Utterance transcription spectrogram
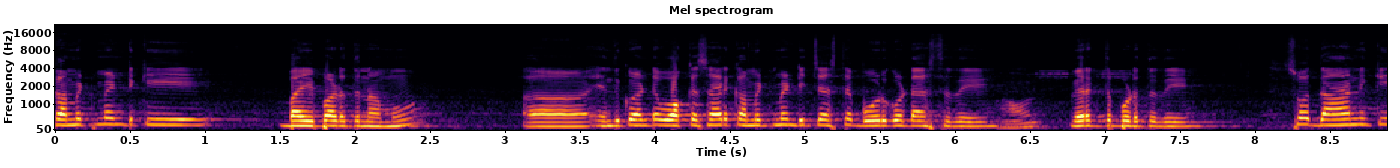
కమిట్మెంట్కి భయపడుతున్నాము. ఎందుకంటే ఒక్కసారి కమిట్మెంట్ ఇచ్చేస్తే బోర్ కొట్టేస్తుంది అవును. విరక్తి పుడుతుంది. సో దానికి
